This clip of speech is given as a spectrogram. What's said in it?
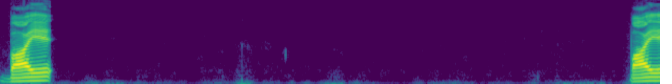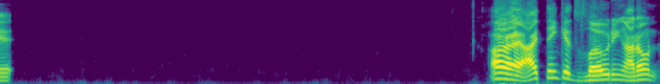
Buy it. Buy it. Alright, I think it's loading. I don't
